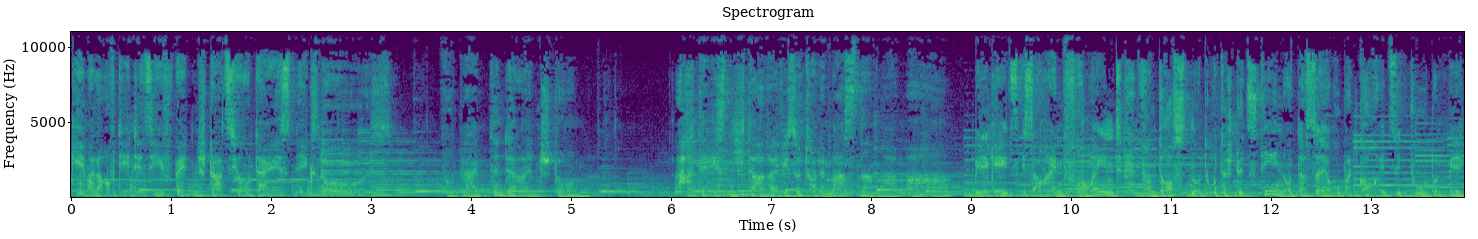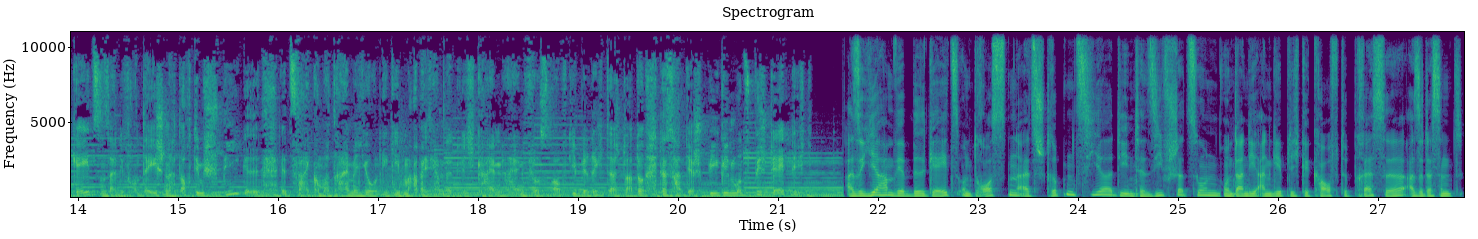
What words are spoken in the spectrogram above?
Geh mal auf die Intensivbettenstation, da ist nichts los. Wo bleibt denn der Einsturm? Ach, der ist nicht da, weil wir so tolle Maßnahmen haben. Aha. Bill Gates ist auch ein Freund von Drosten und unterstützt den und das äh, Robert-Koch-Institut. Und Bill Gates und seine Foundation hat auch dem Spiegel 2,3 äh, Millionen gegeben. Aber sie haben natürlich keinen Einfluss auf die Berichterstattung. Das hat der Spiegel uns bestätigt. Also hier haben wir Bill Gates und Drosten als Strippenzieher, die Intensivstation und dann die angeblich gekaufte Presse. Also das sind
